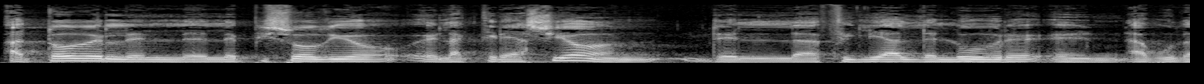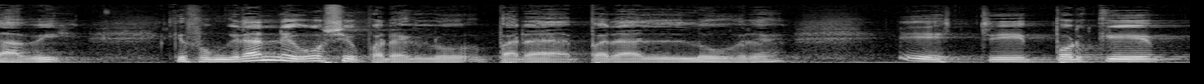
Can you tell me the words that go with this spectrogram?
a todo el, episodio, eh, la creación de la filial del Louvre en Abu Dhabi, que fue un gran negocio para el, para el Louvre, este, porque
